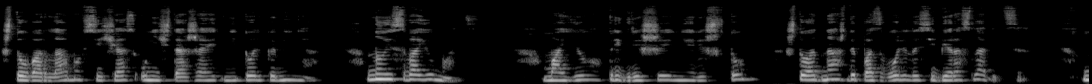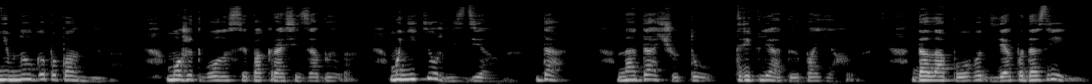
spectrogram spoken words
что Варламов сейчас уничтожает не только меня, но и свою мать? Мое прегрешение лишь в том, что однажды позволила себе расслабиться, немного пополнела, может, волосы покрасить забыла, маникюр не сделала, Да, на дачу ту треклятую поехала. Дала повод для подозрений.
